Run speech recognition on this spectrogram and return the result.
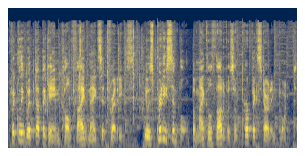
quickly whipped up a game called Five Nights at Freddy's. It was pretty simple, but Michael thought it was a perfect starting point.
